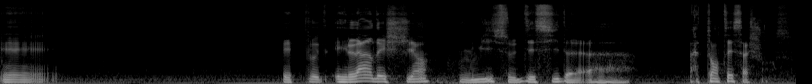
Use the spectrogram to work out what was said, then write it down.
Et, et, l'un des chiens, lui, se décide à, à tenter sa chance.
